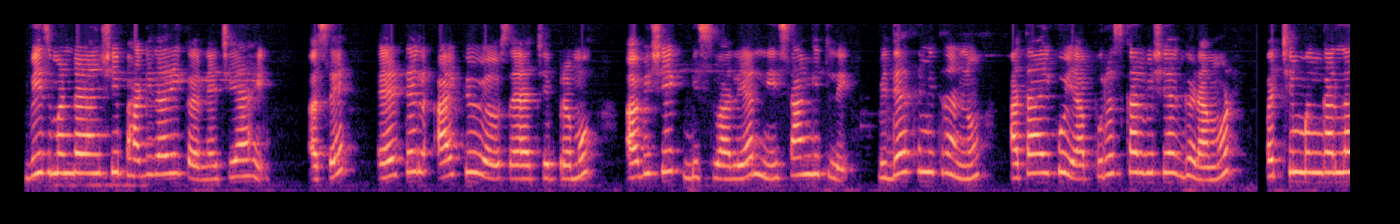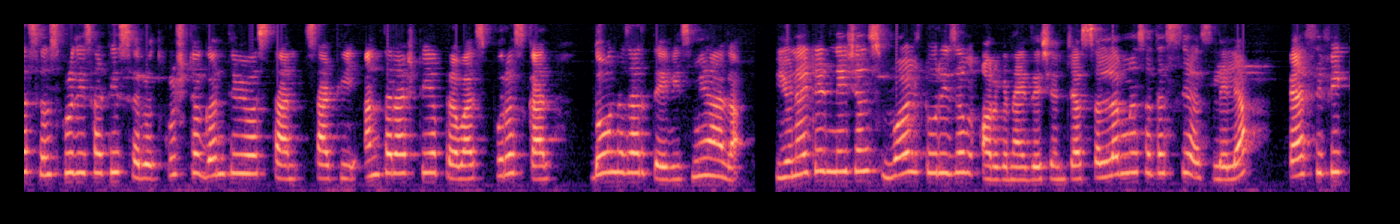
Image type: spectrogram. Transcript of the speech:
वीज मंडळांशी भागीदारी करण्याची आहे असे एअरटेल आय क्यू व्यवसायाचे प्रमुख अभिषेक बिस्वाल यांनी सांगितले. विद्यार्थी मित्रांनो आता ऐकूया पुरस्कार विषयक घडामोड. पश्चिम बंगालला संस्कृतीसाठी सर्वोत्कृष्ट गंतव्यवस्थांसाठी आंतरराष्ट्रीय प्रवास पुरस्कार दोन हजार तेवीस मिळाला. युनायटेड नेशन्स वर्ल्ड टुरिझम ऑर्गनायझेशनच्या संलग्न सदस्य असलेल्या पॅसिफिक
